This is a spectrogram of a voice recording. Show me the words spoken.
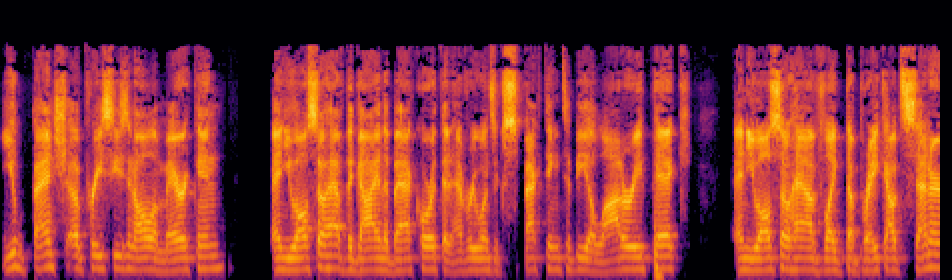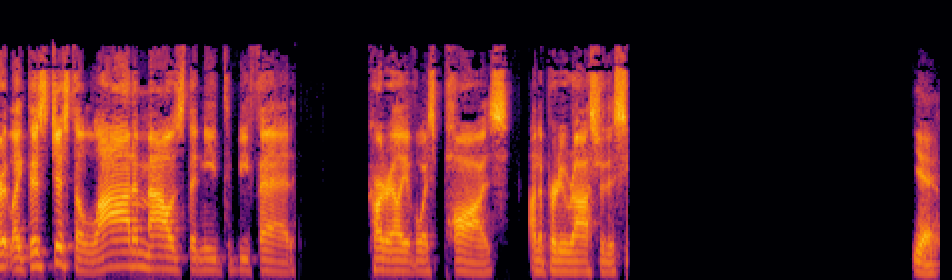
you bench a preseason All American and you also have the guy in the backcourt that everyone's expecting to be a lottery pick. And you also have like the breakout center. Like there's just a lot of mouths that need to be fed. Carter Elliott voice pause on the Purdue roster this year. Yeah,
